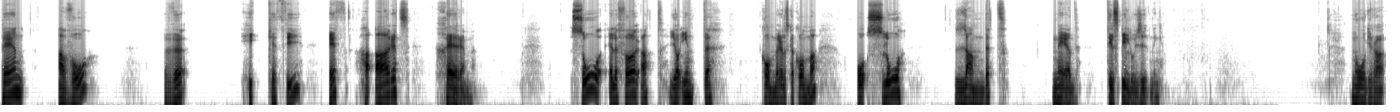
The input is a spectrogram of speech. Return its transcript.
Pen Avo. The Hikethi Eth Haarets Cherem. Så eller för att jag inte kommer eller ska komma och slå landet med tillspillogivning. Några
